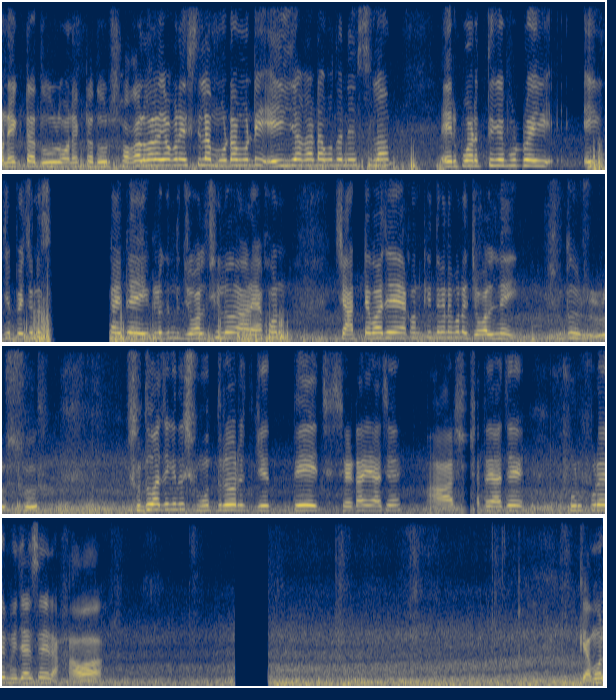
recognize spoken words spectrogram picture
অনেকটা দূর অনেকটা দূর। সকালবেলা যখন এসেছিলাম, মোটামুটি এই জায়গাটা মতন এসেছিলাম। এরপর থেকে পুরো এই এই যে পেছনের সাইডে এইগুলো কিন্তু জল ছিল, আর এখন চারটে বাজে, এখন কিন্তু এখানে কোনো জল নেই। শুধু শুধু আছে কিন্তু সমুদ্রের যে তেজ, সেটাই আছে। আর সাথে আছে ফুরফুরে মেজাজের হাওয়া। কেমন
